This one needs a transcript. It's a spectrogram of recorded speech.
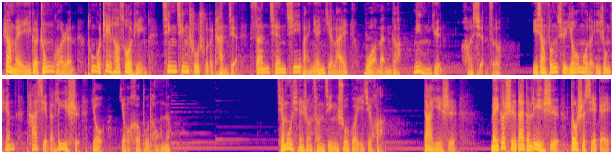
让每一个中国人通过这套作品，清清楚楚地看见三千七百年以来我们的命运和选择。一向风趣幽默的易中天，他写的历史又有何不同呢？钱穆先生曾经说过一句话，大意是：每个时代的历史都是写给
